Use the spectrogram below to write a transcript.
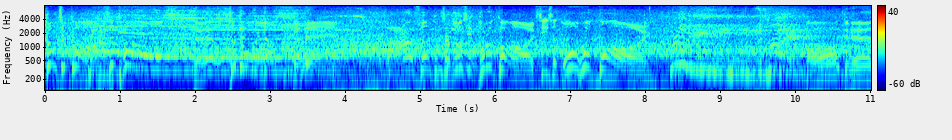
동점골! 산토스! 네, 전동 골 나왔습니다. 네. 아, 수원 통산 58호 골, 시즌 5호 골. 어, 네,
